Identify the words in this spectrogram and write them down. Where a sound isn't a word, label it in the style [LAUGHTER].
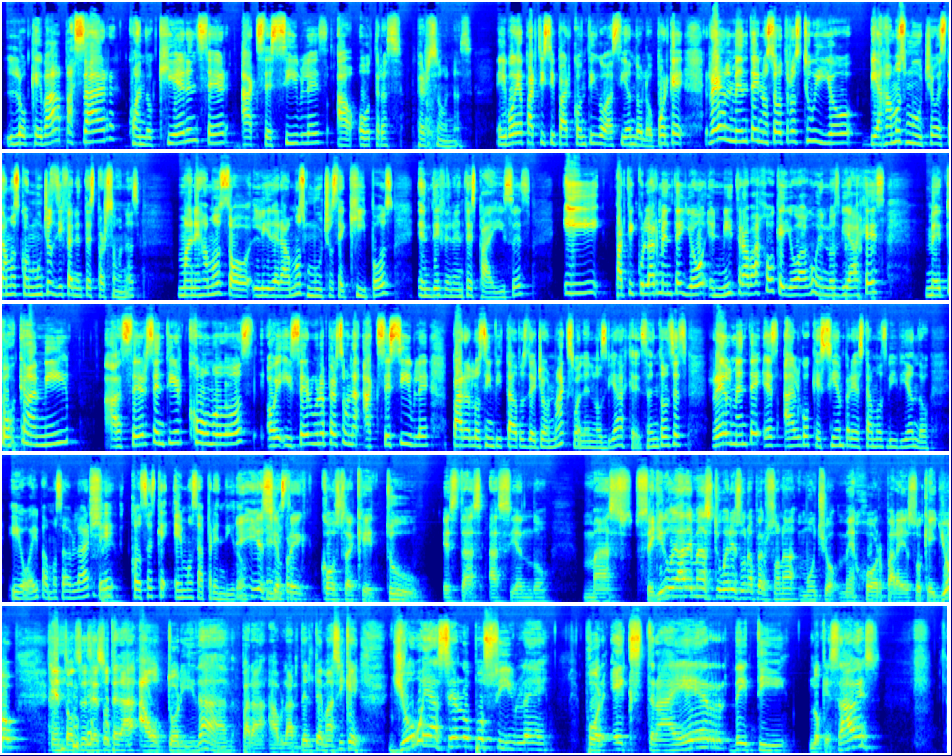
lo que va a pasar cuando quieren ser accesibles a otras personas y voy a participar contigo haciéndolo, porque realmente nosotros, tú y yo, viajamos mucho, estamos con muchas diferentes personas, manejamos o lideramos muchos equipos en diferentes países y particularmente yo en mi trabajo que yo hago en los viajes, [LAUGHS] me toca a mí hacer sentir cómodos y ser una persona accesible para los invitados de John Maxwell en los viajes. Entonces, realmente es algo que siempre estamos viviendo y hoy vamos a hablar de cosas que hemos aprendido. Y es siempre cosa que tú estás haciendo más seguido. Además, tú eres una persona mucho mejor para eso que yo. Entonces, [LAUGHS] eso te da autoridad para hablar del tema. Así que yo voy a hacer lo posible por extraer de ti lo que sabes.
